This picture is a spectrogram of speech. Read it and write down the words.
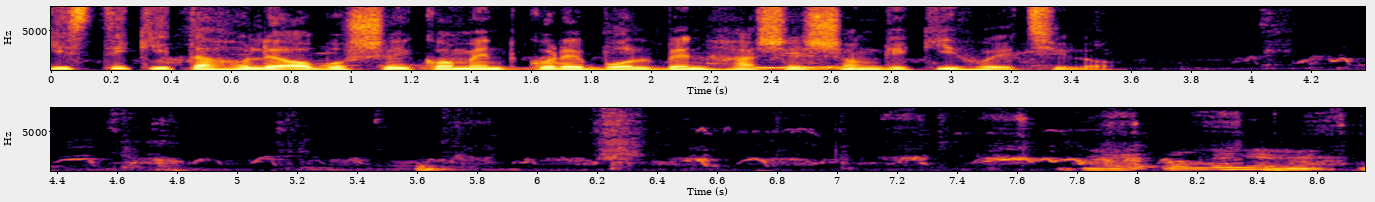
কিস্তি কি তাহলে অবশ্যই কমেন্ট করে বলবেন হাঁসের সঙ্গে কি হয়েছিল। অনলাইনে রয়েছে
